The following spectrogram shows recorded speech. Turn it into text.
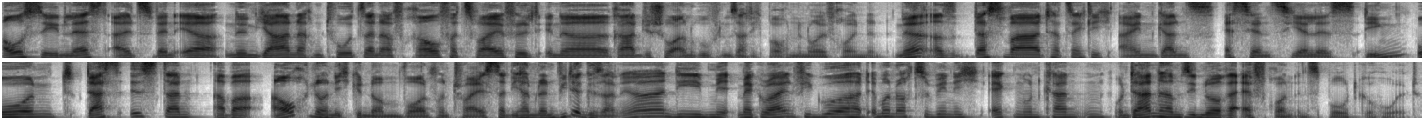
aussehen lässt, als wenn er ein Jahr nach dem Tod seiner Frau verzweifelt in einer Radioshow anruft und sagt, ich brauche eine neue Freundin. Ne? Also das war tatsächlich ein ganz essentielles Ding. Und das ist dann aber auch noch nicht genommen worden von TriStar. Die haben dann wieder gesagt, ja, die Mac Ryan-Figur hat immer noch zu wenig Ecken und Kanten. Und dann haben sie Nora Ephron ins Boot geholt.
